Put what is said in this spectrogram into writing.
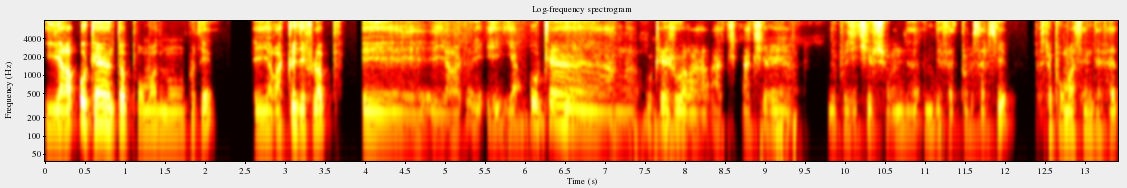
Il n'y aura aucun top pour moi de mon côté. Et il n'y aura que des flops. Et il n'y a aucun, aucun joueur à, tirer de positif sur une, défaite comme celle-ci. Parce que pour moi, c'est une défaite.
